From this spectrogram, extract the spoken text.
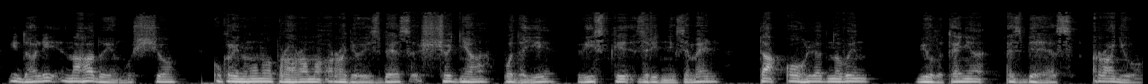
І далі нагадуємо, що україномовна програма Радіо СБС щодня подає вістки з рідних земель та огляд новин бюлетеня СБС Радіо.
